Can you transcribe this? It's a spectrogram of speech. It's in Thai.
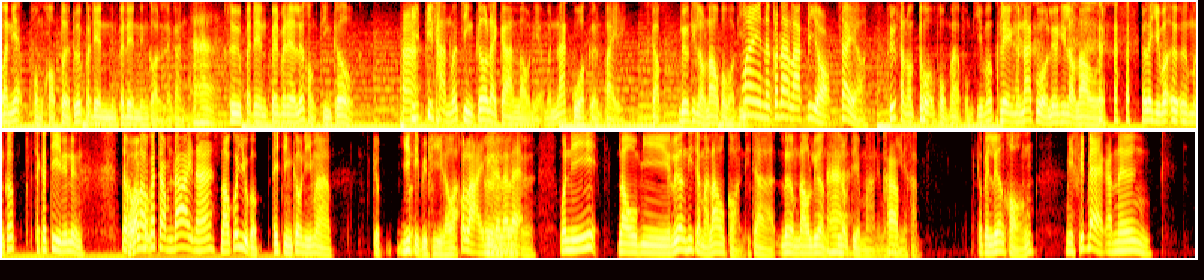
วันเนี้ยผมขอเปิดด้วยประเด็นหนึ่งประเด็นหนึ่งก่อนแล้วกันอ่าคือประเด็นเป็นประเด็นเรื่องของ jingle อ่าพี่พี่ธัญว่า jingle รายการเราเนี่ยมันน่ากลัวเกินไปกับเรื่องที่เราเล่าป่าวะพี่ไม่นั่นก็น่ารักดีอ๋อใช่เหรอคือสำหรับตัวผมอะผมคิดว่าเพลงมันน่ากลัวกว่าเรื่องที่เราเล่าเว้ยก็เลยคิดว่าเออเออมันก็จั๊กกะจี้นิดนึงแต่แต่ว่าว่าเราเราก็จำได้นะ เราก็อยู่กับไอ้ jingle นี้มาเกือบยี่สิบปีแล้วอะก็หลายเดือนแล้วแหละเออเออวันนี้เรามีเรื่องที่จะมาเล่าก่อนที่จะเริ่มเล่าเรื่องอ่าที่เราเตรียมมาในวันครับนี้นะครับ ก็เป็นเรื่องของ มี feedback อันนึง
